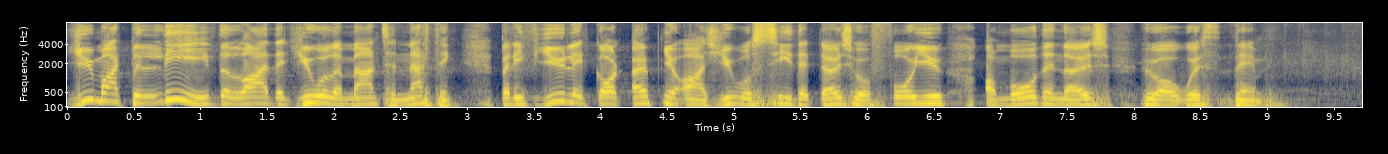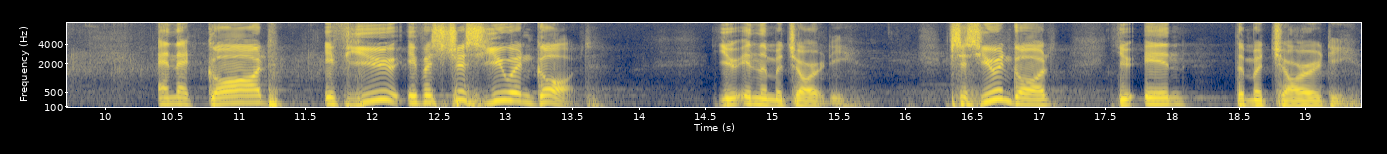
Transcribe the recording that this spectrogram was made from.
you might believe the lie that you will amount to nothing. But if you let God open your eyes, you will see that those who are for you are more than those who are with them. And that God, if you, if it's just you and God, you're in the majority. If it's just you and God, you're in the majority.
